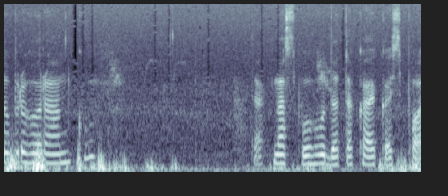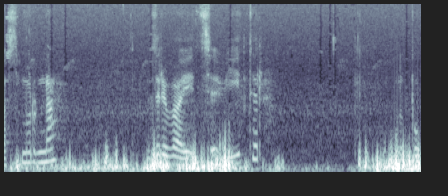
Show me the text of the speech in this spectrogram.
доброго ранку. Так, у нас погода така якась пасмурна. Зривається вітер. Ну,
